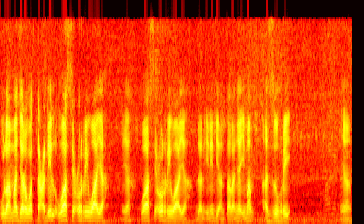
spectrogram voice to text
ulama jarwat ta'dil wasi'ur riwayah ya, wasi'ur riwayah dan ini di antaranya Imam Az-Zuhri. Ya.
